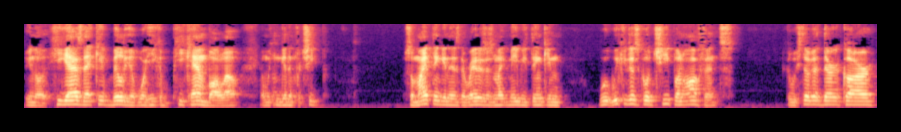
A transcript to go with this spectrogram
you know, he has that capability of where he can he can ball out and we can get him for cheap. So my thinking is the Raiders just might maybe thinking we, we could just go cheap on offense. Cause we still got Derek Carr,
